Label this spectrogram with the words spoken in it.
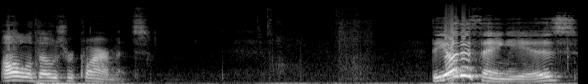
all of those requirements. The other thing is,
